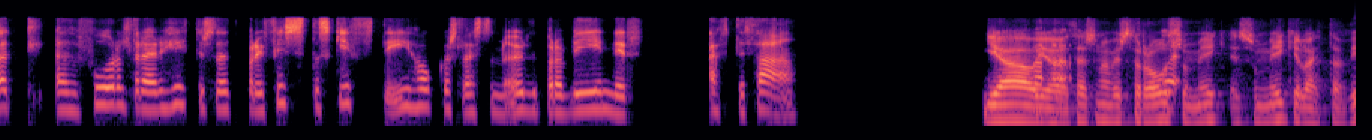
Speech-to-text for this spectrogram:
öll, eða fóreldrar eru hittust þetta bara í fyrsta skipti í hókaslæstunum, auðvitað bara vinir eftir það. Já, já, þess vegna finnst Rós svo, mik svo mikilvægt að,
